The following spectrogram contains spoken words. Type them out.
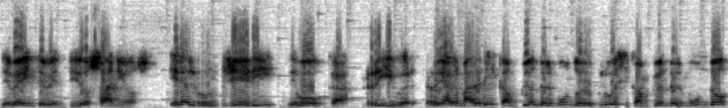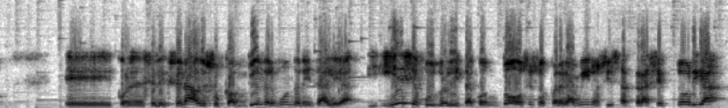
de 20, 22 años, era el Ruggeri de Boca, River, Real Madrid, campeón del mundo de clubes y campeón del mundo con el seleccionado y subcampeón del mundo en Italia. y, ese futbolista con todos esos pergaminos y esa trayectoria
